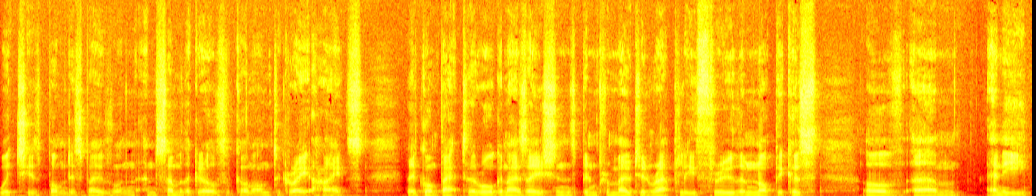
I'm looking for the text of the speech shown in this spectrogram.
which is bomb disposal, and, and some of the girls have gone on to great heights. They've gone back to their organisations, been promoted rapidly through them, not because of um, any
